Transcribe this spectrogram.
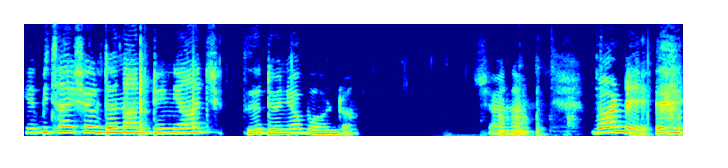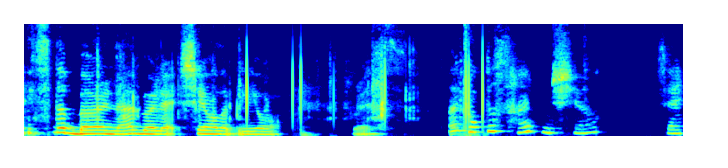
ya bir tane şöyle dönen dünya çıktı. Dönüyor bu arada. Şöyle. Bu arada içi de böyle böyle şey olabiliyor. Burası. Ay çok da sertmiş ya. Şey.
